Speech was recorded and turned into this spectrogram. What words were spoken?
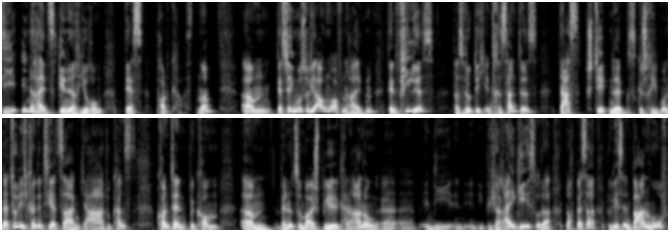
die Inhaltsgenerierung des Podcasts. Ne? Ähm, deswegen musst du die Augen offen halten, denn vieles was wirklich interessant ist, das steht nirgends geschrieben. Und natürlich könntet ihr jetzt sagen, ja, du kannst Content bekommen, ähm, wenn du zum Beispiel, keine Ahnung, äh, äh, in, die, in, in die Bücherei gehst oder noch besser, du gehst in den Bahnhof,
